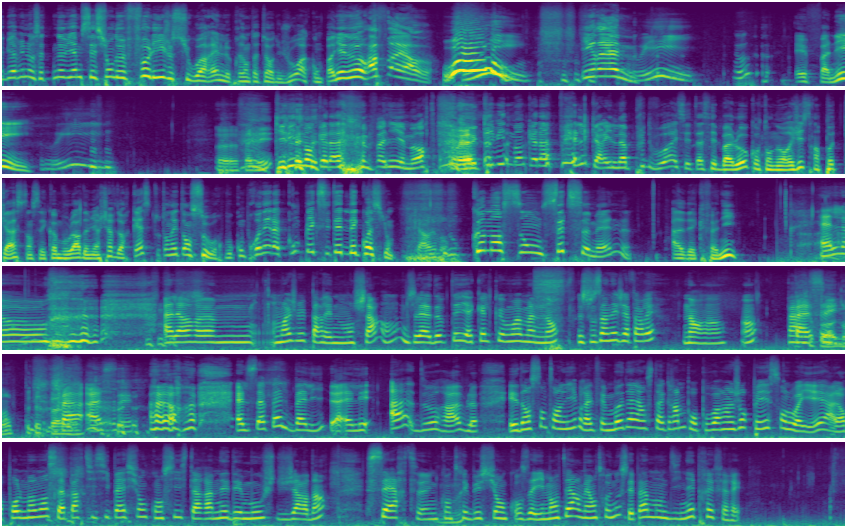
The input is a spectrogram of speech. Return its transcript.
Et bienvenue dans cette neuvième session de folie. Je suis Warren, le présentateur du jour, accompagné de Raphaël, Oui. Irène Oui. et Fanny. Oui. Euh, Fanny Kevin manque à la... Fanny est morte. Euh, Kevin manque à l'appel car il n'a plus de voix et c'est assez ballot quand on enregistre un podcast. hein. C'est comme vouloir devenir chef d'orchestre tout en étant sourd. Vous comprenez la complexité de l'équation. Carrément. Nous commençons cette semaine avec Fanny. Hello Alors, euh, moi je vais parler de mon chat. hein. Je l'ai adopté il y a quelques mois maintenant. Je vous en ai déjà parlé? Non, hein, hein? Pas assez. non, peut-être pas. Pas assez. Alors, elle s'appelle Bali, elle est adorable et dans son temps libre, elle fait modèle Instagram pour pouvoir un jour payer son loyer. Alors pour le moment, sa participation consiste à ramener des mouches du jardin. Certes, une contribution aux courses alimentaires, mais entre nous, c'est pas mon dîner préféré.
